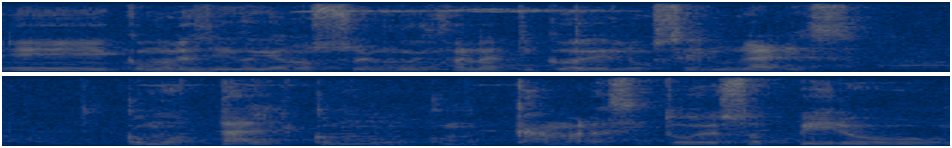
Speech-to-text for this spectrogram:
eh, como les digo, yo no soy muy fanático de los celulares como tal, como, como cámaras y todo eso, pero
